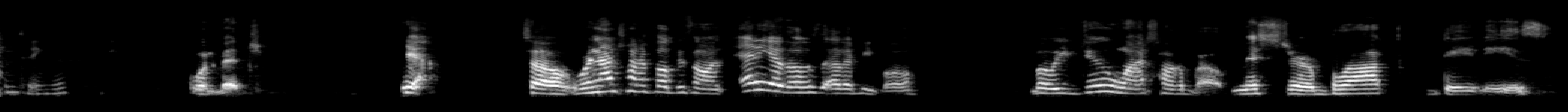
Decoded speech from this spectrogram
Continue. What a bitch. Yeah. So we're not trying to focus on any of those other people, but we do want to talk about Mr. Brock Davies.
